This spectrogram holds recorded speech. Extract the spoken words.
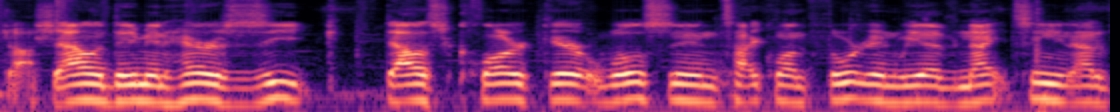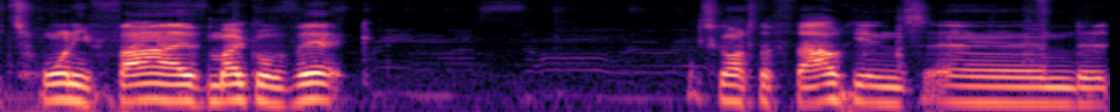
Josh Allen, Damien Harris, Zeke, Dallas Clark, Garrett Wilson, Tyquan Thornton. We have 19 out of 25. Michael Vick. Let's go on to the Falcons and uh,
